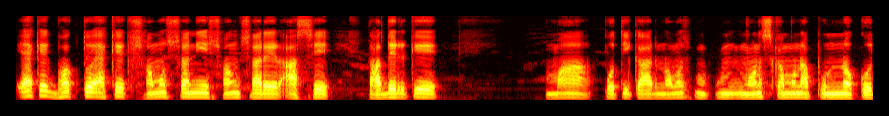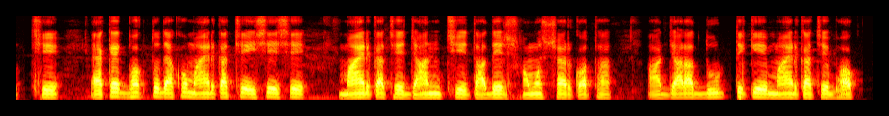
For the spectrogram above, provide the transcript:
এক এক ভক্ত এক এক সমস্যা নিয়ে সংসারের আসে, তাদেরকে মা প্রতিকার, নমস, মনস্কামনা পূর্ণ করছে। এক এক ভক্ত দেখো মায়ের কাছে এসে এসে মায়ের কাছে জানছে তাদের সমস্যার কথা। আর যারা দূর থেকে মায়ের কাছে ভক্ত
